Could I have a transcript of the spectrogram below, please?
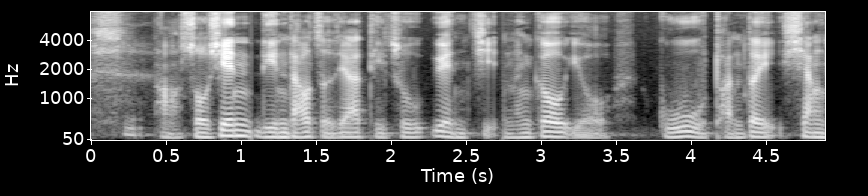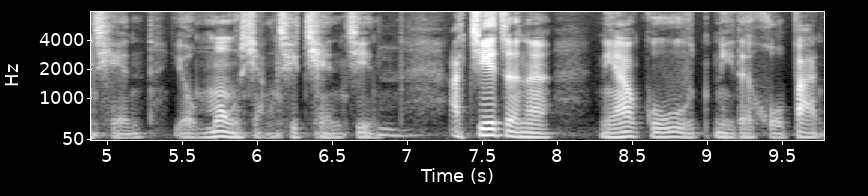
是啊，首先领导者要提出愿景，能够有。鼓舞团队向前，有梦想去前进。嗯、啊，接着呢，你要鼓舞你的伙伴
